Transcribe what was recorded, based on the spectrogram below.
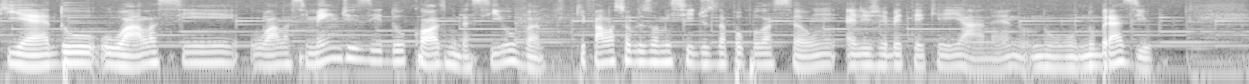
que é do Wallace, Wallace Mendes e do Cosme da Silva, que fala sobre os homicídios da população LGBTQIA, né, no, no, Brasil.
